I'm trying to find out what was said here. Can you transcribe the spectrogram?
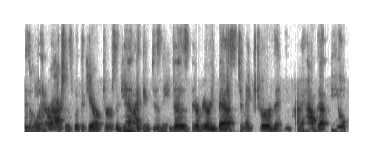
physical interactions with the characters. Again, I think Disney does their very best to make sure that you kind of have that feel.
